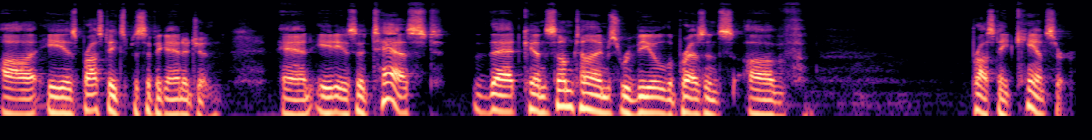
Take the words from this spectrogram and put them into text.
uh, is prostate specific antigen, and it is a test that can sometimes reveal the presence of prostate cancer,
